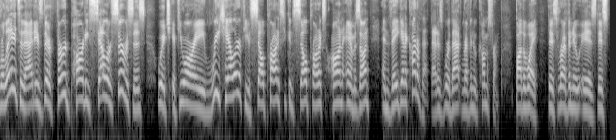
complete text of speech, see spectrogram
Related to that is their third party seller services, which, if you are a retailer, if you sell products, you can sell products on Amazon and they get a cut of that. That is where that revenue comes from. By the way, this revenue is, this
